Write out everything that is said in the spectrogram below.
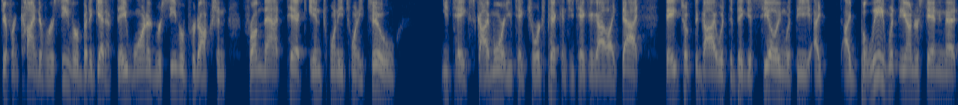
different kind of receiver, but again, if they wanted receiver production from that pick in 2022, you take Skyy Moore, you take George Pickens, you take a guy like that. They took the guy with the biggest ceiling with the I I believe with the understanding that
